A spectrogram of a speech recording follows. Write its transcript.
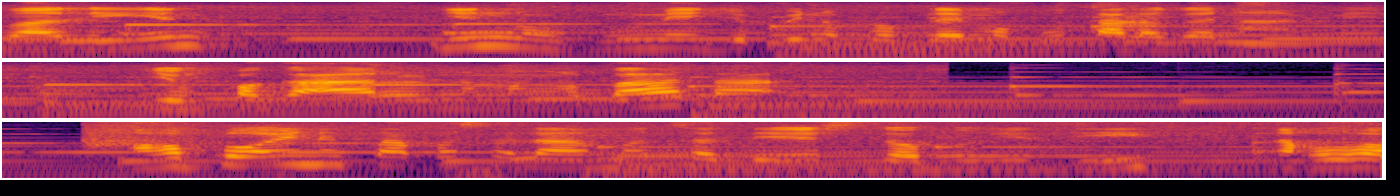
Bali, yun, yun medyo pinoproblema po talaga namin. Yung pag-aaral ng mga bata, ako po ay nagpapasalamat sa DSWD. Nakuha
